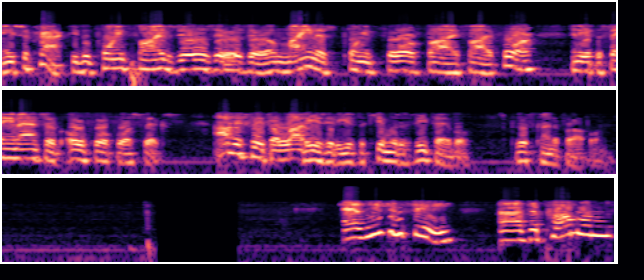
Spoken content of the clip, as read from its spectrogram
and you subtract. You do 0.5000 minus 0.4554, and you get the same answer of 0446. Obviously, it's a lot easier to use the cumulative z-table for this kind of problem. As we can see, uh, the problems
